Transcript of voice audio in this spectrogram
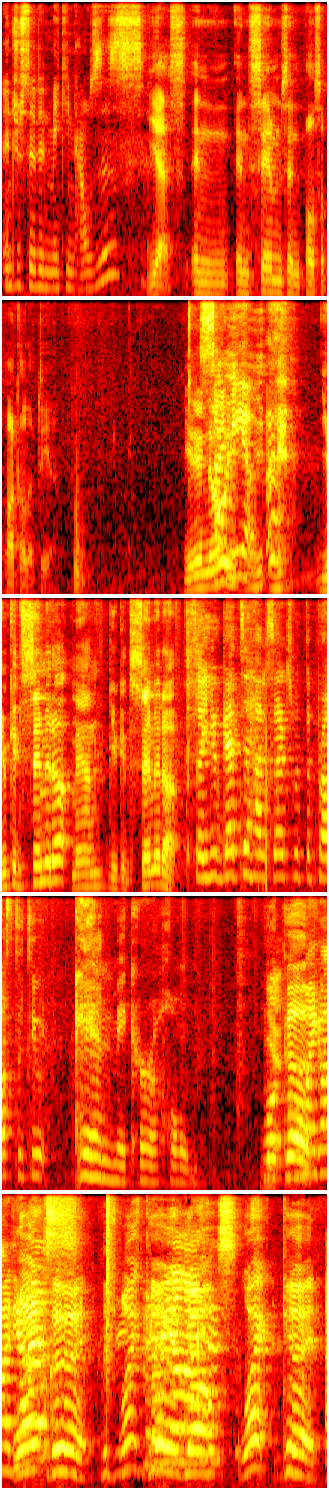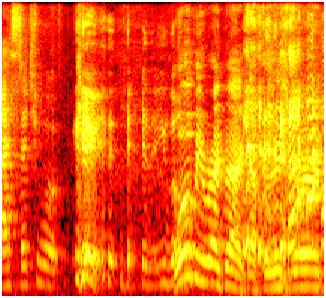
Interested in making houses? Yes, in in Sims and post-apocalyptia. You didn't know Sign me you, up. you, you could sim it up, man. You could sim it up. So you get to have sex with the prostitute and make her a home. What Yeah. good? Oh my God, yes! What good? The dream's What been good, yo? What good? I set you up. there you go. We'll be right back after these words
